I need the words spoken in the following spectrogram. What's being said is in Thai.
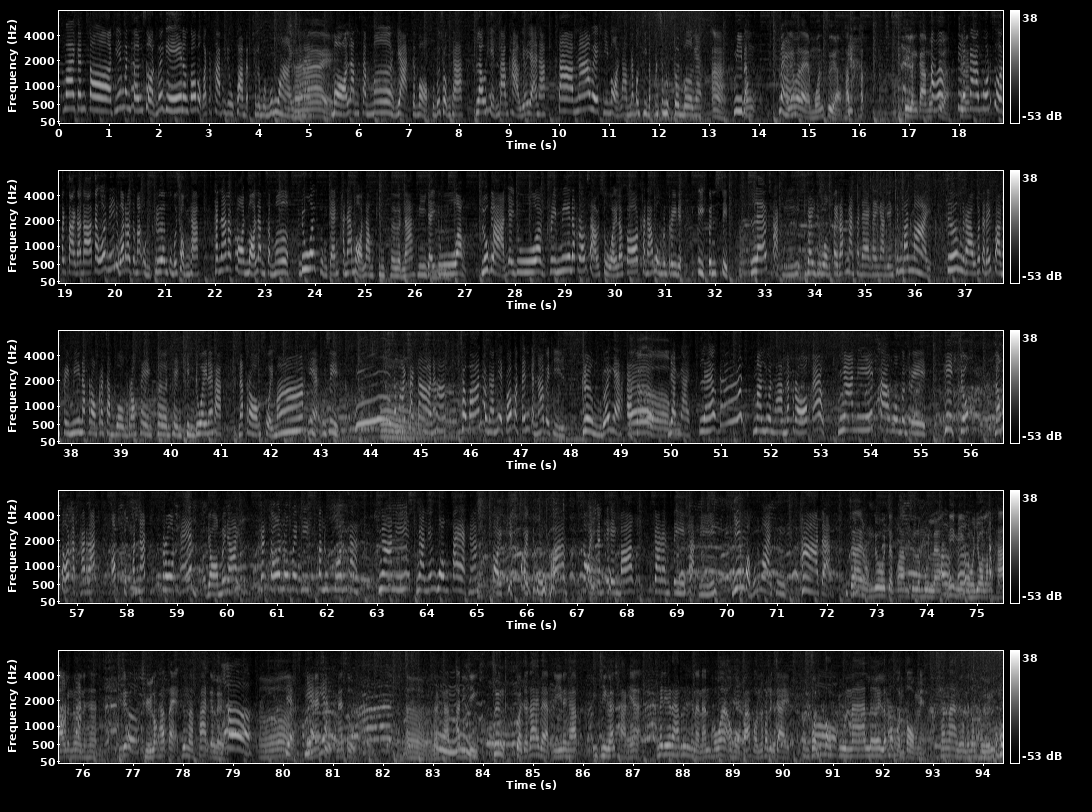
บมากันต่อเที่ยงบันเทิงสดเมื่อกี้น้องโก้บอกว่าจะพาไปดูความแบบชุลมุนวุ่นวายใช่ไหมใช่ หมอลำซัมเมอร์อยากจะบอกคุณผู้ชมคะเราเห็นตามข่าวเยอะแยะนะ ตามหน้าเวทีหมอลำนะบางทีแบบมันสนุกเกินเบอร์ไง อะมีแบบต้องแหม เขาเรียกว่าอะไรม้วนเสือพับพับตีลังกาม้วนเสือตีลังกาม้วนส่วนต่างๆนานาแต่ว่าวันนี้ถือว่าเราจะมาอุ่นเครื่องคุณผู้ชมคะคณะละครหมอลำซัมเมอร์ ด้วยกลุ่มแก๊งคณะหมอลำพินเพลินนะ มียายดวง ลูกหลานยายดวงครีมมี่นักร้องสาวสวย แล้วก็คณะวงดนตรีเนี่ยอีกเป็นสิบแล้วฉากนี้ยายดวงไปรับงานแสดงในงานเลี้ยงขึ้นบ้านใหม่ ซึ่งเราก็จะได้ฟังครีมมี่นักร้องประจำวง ร้องเพลงเพลินเพลงพินด้วยนะคะ นักร้องสวยมากเนี่ยดูสิอืมชะไม้ชายตานะคะ ชาวบ้านแถวนั้นเนี่ยก็มาเต้นกันหน้าเวทีกลุ่มด้วยไงเอเอออยังไง แล้วด้านมาลวนลามนักร้องอ้าวงานนี้ชาววงดนตรีพี่จุ๊บ น้องโต๊ดอัครรัตน์ออฟสุพนัทโกรธแทนยอมไม่ได้ กระโจนลงเวทีตะลุมบอลค่ะ งานนี้งานเลี้ยงวงแตกนะ ต่อยผิดต่อยถูกบ้าง ต่อยกันเองบ้าง การันตีฉากนี้ ยิ่งกว่าวุ่นวายคือฮาจ้ะ ใช่ ผมดูจากความชุลมุนแล้ว เออนี่มีเออ โอ้โหโยนรองเท้ากันด้วยนะฮะนี่เรียกถือรองเท้าแตะขึ้นมาฟาดกันเลย เออ เออเนี่ยเนี่ย แม่เนี่ยสุแม่สุเออนะครับอะจริงๆ ซึ่งกว่าจะได้แบบนี้นะครับ จริง ๆ แล้วฉากเนี้ยไม่ได้ราบรื่นขนาดนั้น เพราะว่าโอ้โหฟ้าฝนไม่ค่อยเป็นใจฝนตกอยู่นานเลย แล้วพอฝนตกเนี่ยข้างล่างเนี่ยไม่ต้องพื้นโอ้โห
